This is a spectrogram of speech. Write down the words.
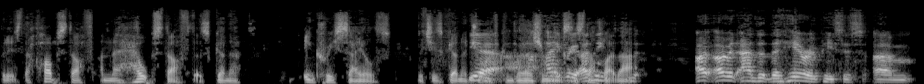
But it's the hub stuff and the help stuff that's going to increase sales which is going to drive yeah, conversion rates and stuff like that. I, I, would add that the hero pieces um,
